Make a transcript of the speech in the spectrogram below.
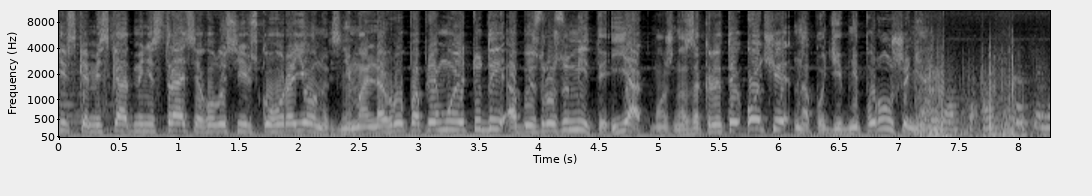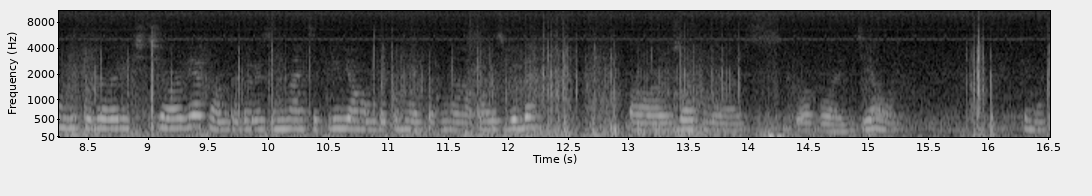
Київська міська адміністрація Голосіївського району. Знімальна група прямує туди, аби зрозуміти, як можна закрити очі на подібні порушення. Пожалуйста, а как я могу поговорить с человеком, который занимается приемом документов на ОСББ, э, желательно с главой отдела? Я могу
